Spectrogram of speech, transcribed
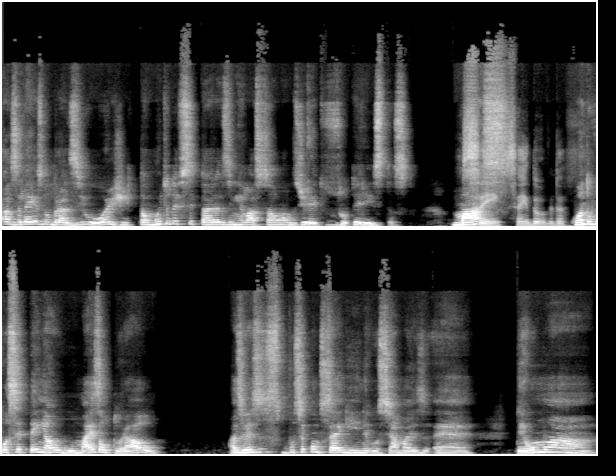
as leis no Brasil hoje estão muito deficitárias em relação aos direitos dos roteiristas. Mas, Sim, sem dúvida. Quando você tem algo mais autoral, às vezes você consegue negociar mais. É, ter uma,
